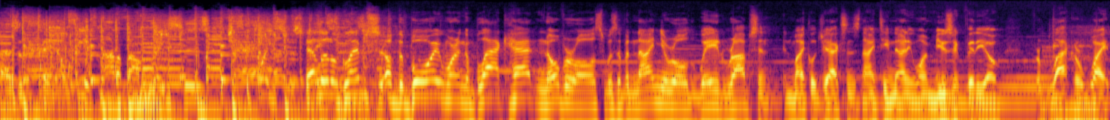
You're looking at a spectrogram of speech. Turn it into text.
sides of the tale. See, it's not about races, just places. That little glimpse of the boy wearing a black hat and overalls was of a nine-year-old Wade Robson in Michael Jackson's 1991 music video for Black or White.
